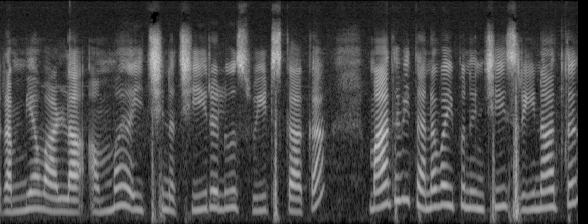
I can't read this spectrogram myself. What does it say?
రమ్య వాళ్ళ అమ్మ ఇచ్చిన చీరలు స్వీట్స్ కాక మాధవి తన వైపు నుంచి శ్రీనాథ్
